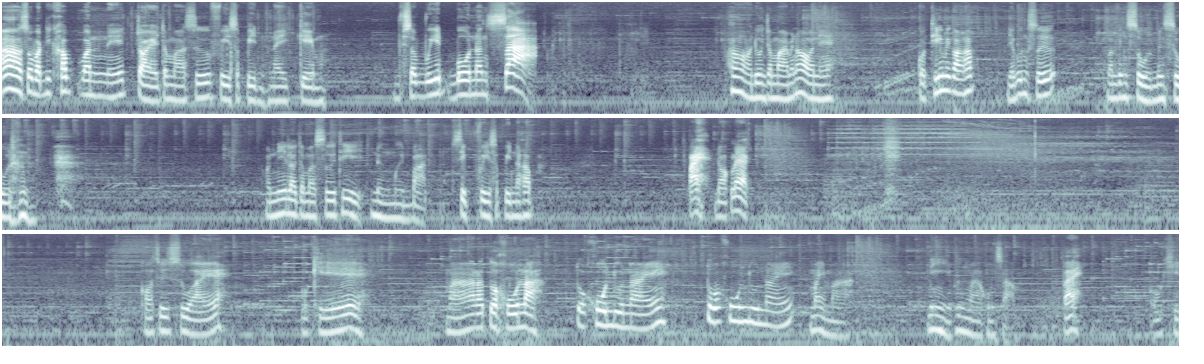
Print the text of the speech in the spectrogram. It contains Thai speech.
อ่าสวัสดีครับวันนี้จ่อยจะมาซื้อฟรีสปินในเกมสวีทโบนันซ่าฮ่อดวงจะมาไหมเนอวันนี้ กดทิ้งไปก่อนครับ อย่าเพิ่งซื้อ มันเป็นศูนย์เป็นศูนย์วันนี้เราจะมาซื้อที่ 10,000 บาท 10 ฟรีสปินนะครับ ไป ดอกแรก อสวยๆ โอเค มาแล้วตัวคูณล่ะ ตัวคูณอยู่ไหน ตัวคูณอยู่ไหน ไม่มา นี่เพิ่งมาคูณสามไป โอเค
